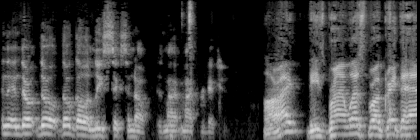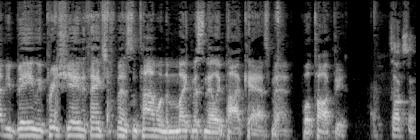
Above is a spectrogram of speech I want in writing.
and, and they'll, they'll they'll go at least six and zero. Is my my prediction. All right. These Brian Westbrook. Great to have you, B. We appreciate it. Thanks for spending some time on the Mike Missanelli podcast, man. We'll talk to you. Talk soon.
